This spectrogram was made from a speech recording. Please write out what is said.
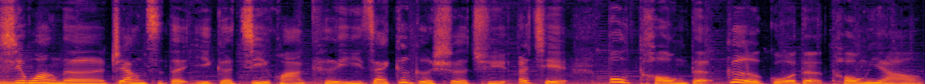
希望呢这样子的一个计划可以在各个社区，而且不同的各国的童谣。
